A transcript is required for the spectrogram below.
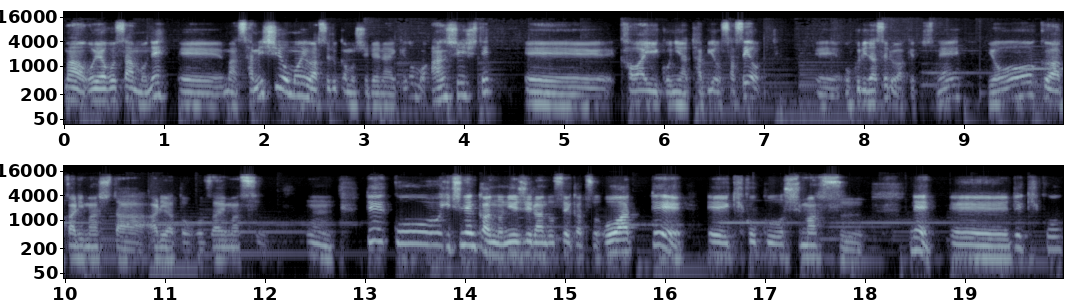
まあ親御さんもね、えー、まあ寂しい思いはするかもしれないけども安心してえー、可愛い子には旅をさせようって、えー、送り出せるわけですね。よくわかりました。ありがとうございます。うん、で、こう、1年間のニュージーランド生活終わって、えー、帰国をします。ね、えー、で、帰国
